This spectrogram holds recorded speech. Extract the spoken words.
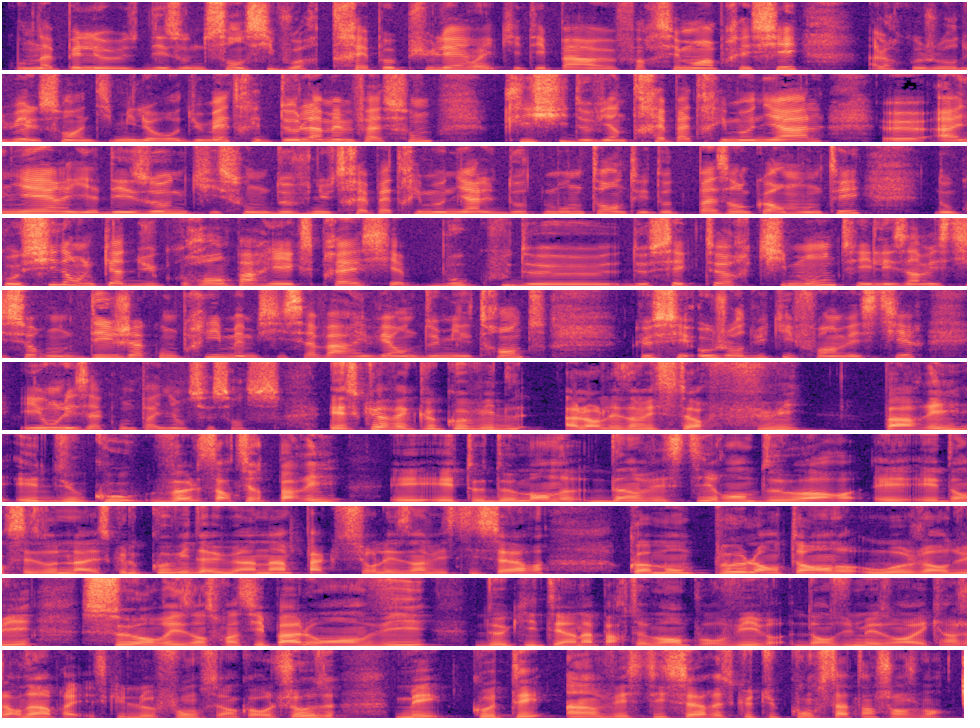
on appelle euh, des zones sensibles, voire très populaires, et qui n'étaient pas euh, forcément appréciées, alors qu'aujourd'hui, elles sont à 10 000 euros du mètre. Et de la même façon, Clichy devient très patrimonial. Euh, Agnières, il y a des zones qui sont devenues très patrimoniales, d'autres montantes et d'autres pas encore montées. Donc aussi, dans le cadre du Grand Paris Express, il y a beaucoup de, de secteurs qui montent et les investisseurs ont déjà compris, même si ça va arriver en 2030, que c'est aujourd'hui qu'il faut investir et on les accompagne en ce sens. Est-ce qu'avec le Covid, alors les investisseurs fuient Paris et du coup veulent sortir de Paris et, te demandent d'investir en dehors et, dans ces zones-là. Est-ce que le Covid a eu un impact sur les investisseurs comme on peut l'entendre, où aujourd'hui, ceux en résidence principale ont envie de quitter un appartement pour vivre dans une maison avec un jardin? Après, est-ce qu'ils le font, c'est encore autre chose. Mais côté investisseur, est-ce que tu constates un changement?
